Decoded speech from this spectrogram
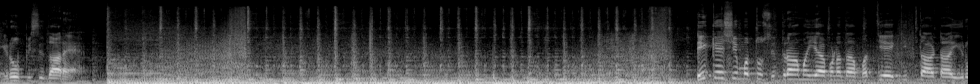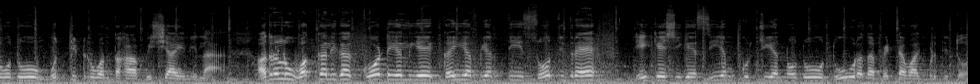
ನಿರೂಪಿಸಿದ್ದಾರೆ. ಡಿಕೆಶಿ ಮತ್ತು ಸಿದ್ದರಾಮಯ್ಯ ಬಣದ ಮಧ್ಯೆ ಕಿತ್ತಾಟ ಇರುವುದು ಮುಚ್ಚಿಟ್ಟಿರುವಂತಹ ವಿಷಯ ಏನಿಲ್ಲ. ಅದರಲ್ಲೂ ಒಕ್ಕಲಿಗ ಕೋಟೆಯಲ್ಲಿಯೇ ಕೈ ಅಭ್ಯರ್ಥಿ ಸೋತಿದ್ರೆ ಡಿಕೆಶಿಗೆ ಸಿಎಂ ಕುರ್ಚಿ ಅನ್ನೋದು ದೂರದ ಬೆಟ್ಟವಾಗಿಬಿಡ್ತಿತ್ತು.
